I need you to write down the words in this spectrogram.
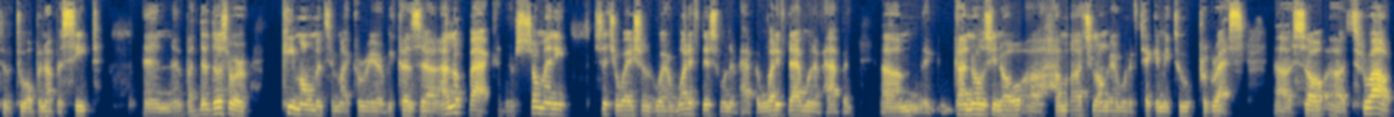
to, to open up a seat. And uh, but th- those were key moments in my career because uh, I look back. There's so many situations where what if this wouldn't have happened? What if that wouldn't have happened? Um, God knows, you know, uh, how much longer it would have taken me to progress. Uh, so uh, throughout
